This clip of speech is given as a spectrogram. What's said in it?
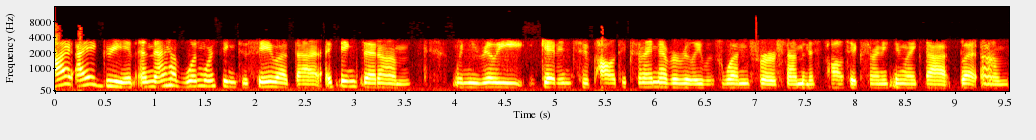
I, I agree, and, I have one more thing to say about that. I think that um, when you really get into politics, and I never really was one for feminist politics or anything like that, but um,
